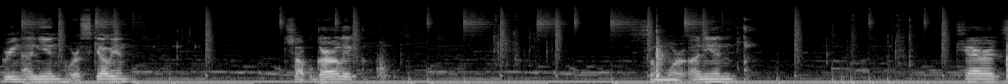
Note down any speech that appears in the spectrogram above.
green onion or scallion, chopped garlic, some more onion, carrots,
